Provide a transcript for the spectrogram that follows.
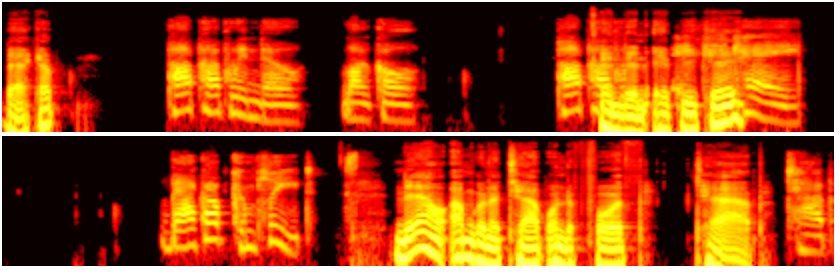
back up. pop up window, local, pop up, And then APK. APK. Backup complete, Now I'm going to tap on the fourth tab. tab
